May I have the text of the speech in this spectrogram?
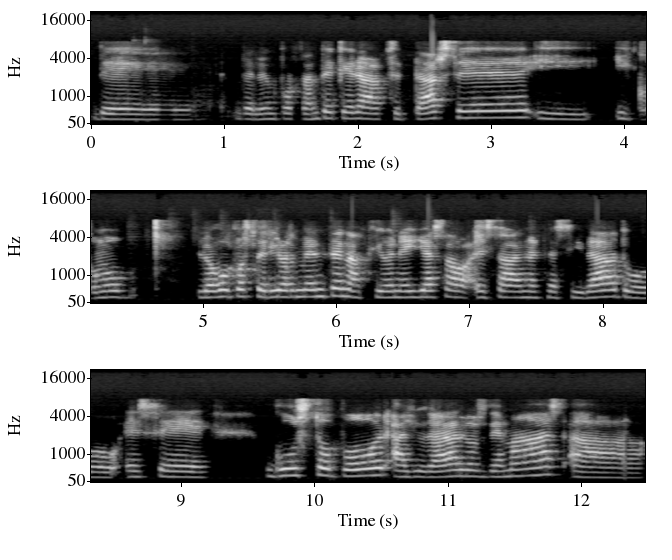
lo importante que era aceptarse y, cómo luego posteriormente nació en ella esa, necesidad o ese gusto por ayudar a los demás a,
